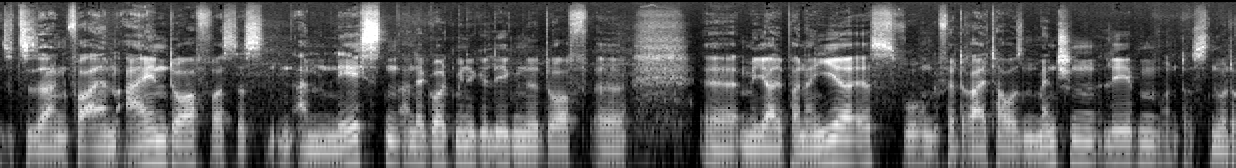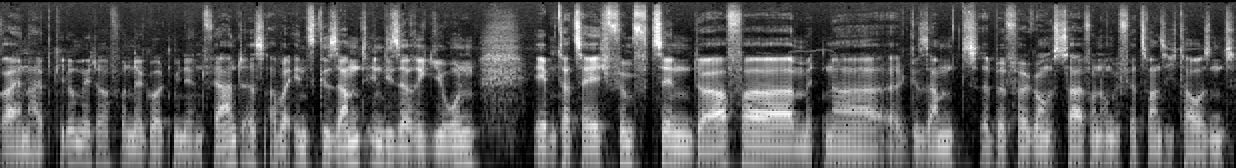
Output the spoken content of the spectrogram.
sozusagen vor allem ein Dorf, was das am nächsten an der Goldmine gelegene Dorf äh, äh, Meyal Panayir ist, wo ungefähr 3000 Menschen leben und das nur dreieinhalb Kilometer von der Goldmine entfernt ist. Aber insgesamt in dieser Region eben tatsächlich 15 Dörfer mit einer äh, Gesamtbevölkerungszahl von ungefähr 20.000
